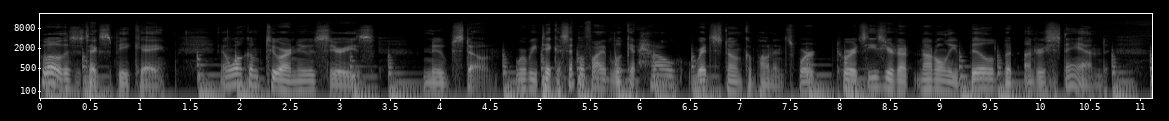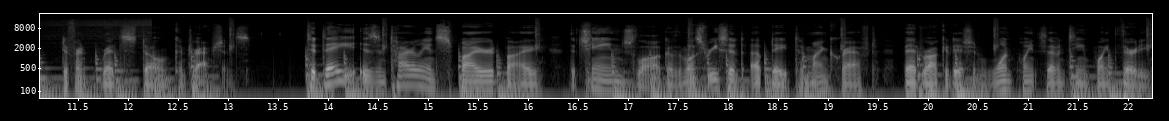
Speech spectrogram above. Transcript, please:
Hello, this is Texas PK, and welcome to our new series, Noobstone, where we take a simplified look at how redstone components work to where it's easier to not only build but understand different redstone contraptions. Today is entirely inspired by the change log of the most recent update to Minecraft Bedrock Edition 1.17.30,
